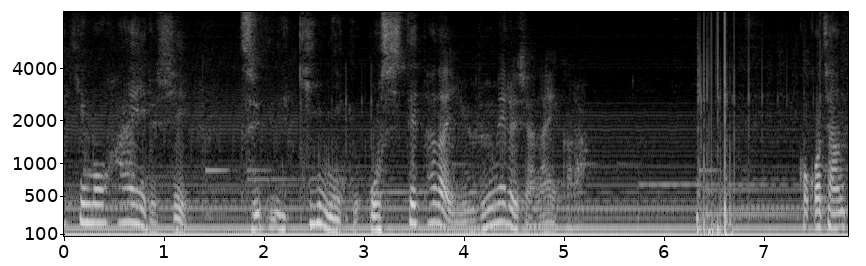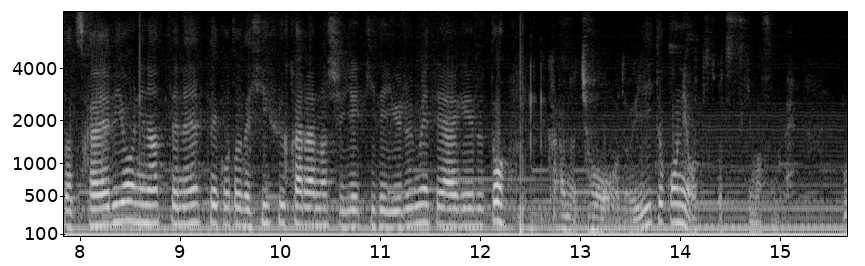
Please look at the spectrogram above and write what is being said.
激も入るし筋肉押してただ緩めるじゃないから。ここちゃんと使えるようになってねってことで皮膚からの刺激で緩めてあげるとあのちょうどいいところに落ち着きますのでもう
